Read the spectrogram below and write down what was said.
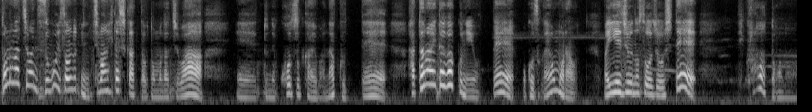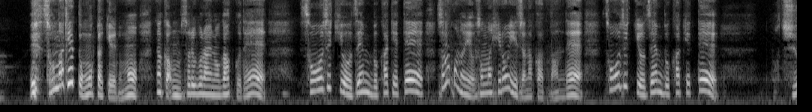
友達はね、すごいその時に一番親しかったお友達は、えー、っとね、小遣いはなくって、働いた額によってお小遣いをもらう。まあ、家中の掃除をして、いくらだったかなえ、そんだけ？って思ったけれども、なんか、うん、それぐらいの額で、掃除機を全部かけて、その子の家はそんな広い家じゃなかったんで、掃除機を全部かけて、10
